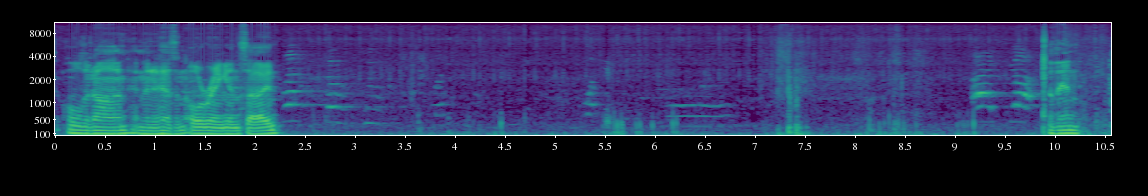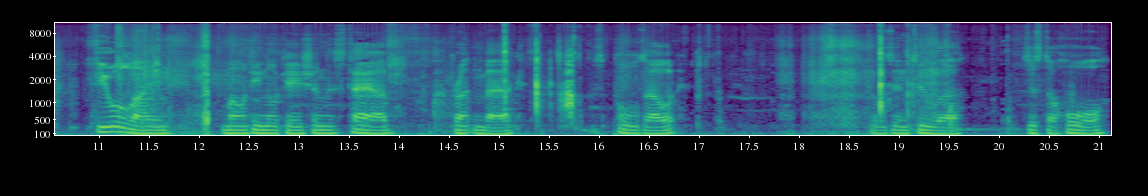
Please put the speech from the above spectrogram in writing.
to hold it on and then it has an o-ring inside. So then fuel line mounting location, this tab front and back just pulls out goes into uh, just a hole.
